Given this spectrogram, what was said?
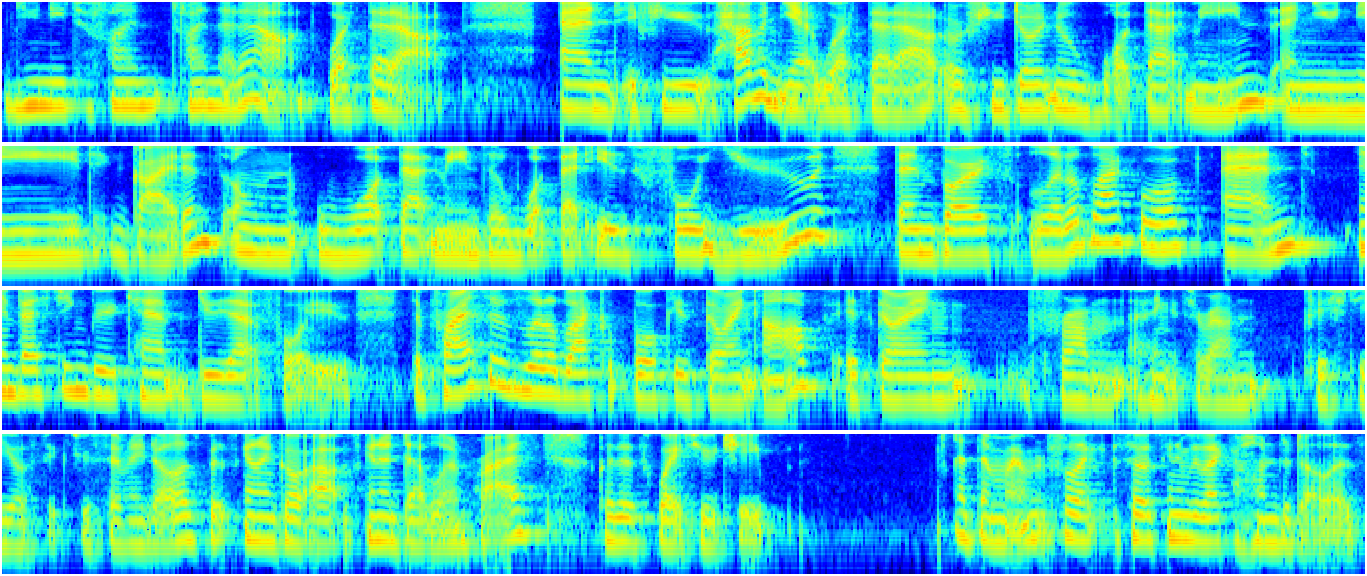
you need to find find that out, work that out. And if you haven't yet worked that out, or if you don't know what that means and you need guidance on what that means and what that is for you, then both Little Black Book and Investing Bootcamp do that for you. The price of Little Black Book is going up. It's going from, I think it's around 50 or 60 or $70, but it's going to go up. It's going to double in price because it's way too cheap at the moment for like, so it's going to be like $100.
